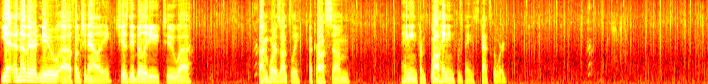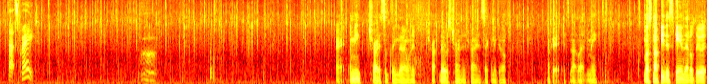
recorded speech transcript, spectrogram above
Yet another new uh, functionality. She has the ability to uh, climb horizontally across some hanging from while hanging from things. That's the word. That's great. All right, let me try something that I wanted to try. That I was trying to try a second ago. Okay, it's not letting me. Must not be this game that'll do it.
